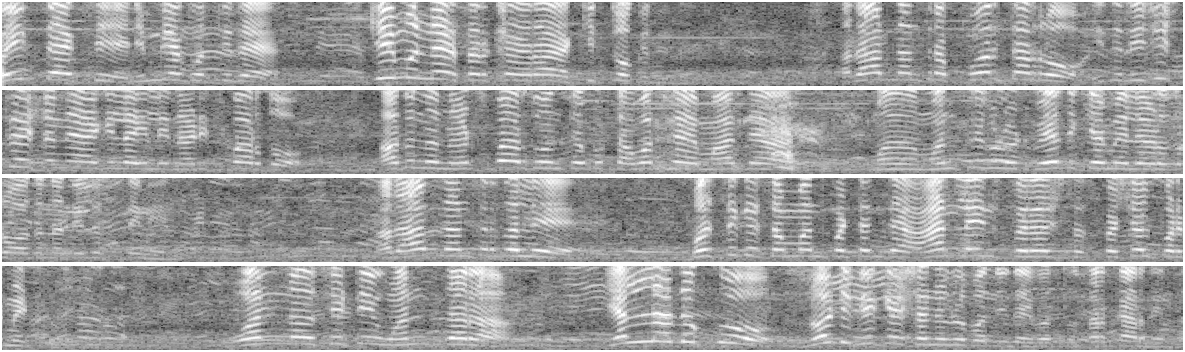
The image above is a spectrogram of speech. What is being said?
ಬೈಕ್ ಟ್ಯಾಕ್ಸಿ ನಿಮಗೆ ಗೊತ್ತಿದೆ, ಸ್ಕೀಮನ್ನೇ ಸರ್ಕಾರ ಕಿತ್ತೋಗಿದೆ ಅದಾದ ನಂತರ ಪೋರ್ಟರು ಇದು ರಿಜಿಸ್ಟ್ರೇಷನ್ ಆಗಿಲ್ಲ, ಇಲ್ಲಿ ನಡೆಸಬಾರ್ದು. ಅದನ್ನು ನಡೆಸಬಾರ್ದು ಅಂತ ಹೇಳ್ಬಿಟ್ಟು ಅವತ್ತೇ ಮಾನ್ಯ ಮಂತ್ರಿಗಳು ವೇದಿಕೆ ಮೇಲೆ ಹೇಳಿದ್ರು, ಅದನ್ನು ನಿಲ್ಲಿಸ್ತೀನಿ ಅದಾದ ನಂತರದಲ್ಲಿ ಬಸ್ಸಿಗೆ ಸಂಬಂಧಪಟ್ಟಂತೆ online special permit one city one ದರ. ಎಲ್ಲದಕ್ಕೂ ನೋಟಿಫಿಕೇಶನ್ಗಳು ಬಂದಿದೆ ಇವತ್ತು ಸರ್ಕಾರದಿಂದ.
